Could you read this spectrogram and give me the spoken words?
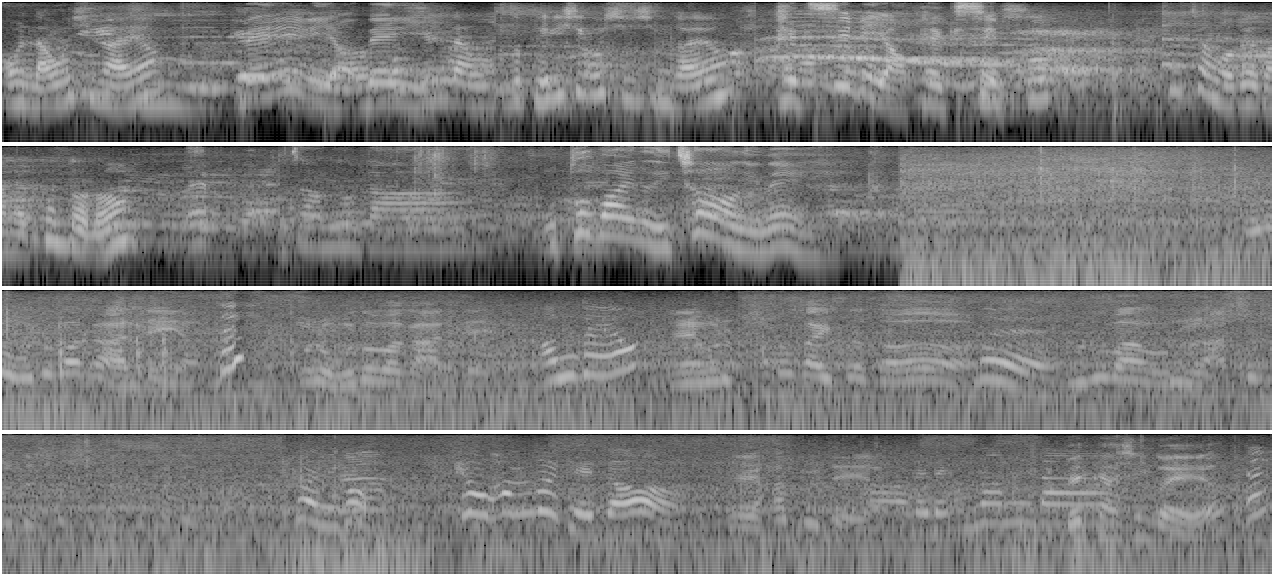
오늘 나오시나요? 내일이요 내일 내일 나오. 이거 125cc인가요? 110이요 110 7,500원이요, 편도로. 네, 감사합니다. 오토바이는 2,000원이네. 오늘 오토바가 안 돼요. 네? 오늘 오토바가 안 돼요. 안 돼요? 네, 오늘 파도가 있어서 네. 오토바 오늘 아침부터 실시 못했거든요. 그럼 이거 표 환불 되죠? 네, 환불 돼요. 아, 네네, 감사합니다. 몇 개 하신 거예요? 네?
